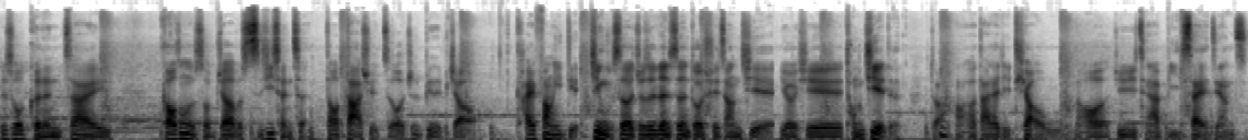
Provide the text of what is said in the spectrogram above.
就是说，可能在高中的时候比较死气沉沉，到大学之后就是变得比较开放一点。劲舞社就是认识很多学长姐，有一些同届的，对吧？然后大家一起跳舞，然后继续参加比赛这样子。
